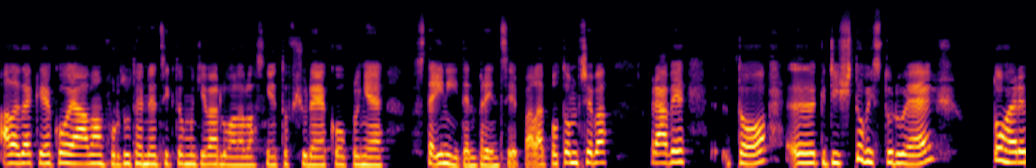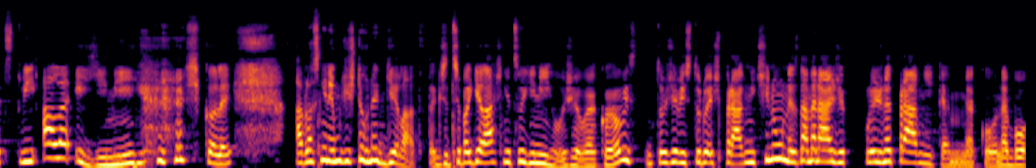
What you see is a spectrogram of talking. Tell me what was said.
ale tak jako já mám furt tu tendenci k tomu divadlu, ale vlastně je to všude jako úplně stejný ten princip. Ale potom třeba právě to, eh, když to vystuduješ, to herectví, ale i jiný školy. A vlastně nemůžeš to hned dělat, takže třeba děláš něco jiného, že jo? Jako jo? To, že vystuduješ právničinu, neznamená, že půjdeš hned právníkem, jako, nebo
